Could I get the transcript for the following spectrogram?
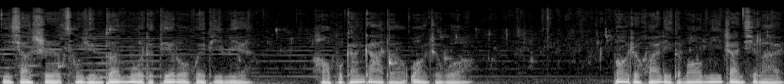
你像是从云端蓦地跌落回地面，毫不尴尬地望着我，抱着怀里的猫咪站起来，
